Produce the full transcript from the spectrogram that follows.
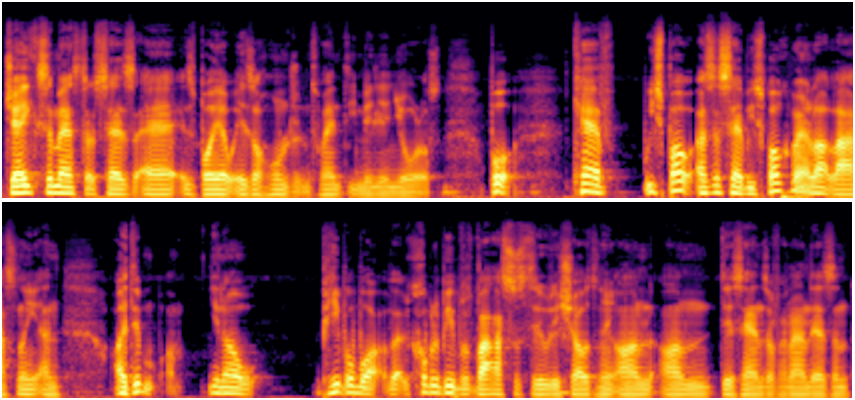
Jake Semester says uh, his buyout is 120 million euros. But, Kev, we spoke, as I said, we spoke about it a lot last night. And I didn't, you know, people, a couple of people have asked us to do the show tonight on, on this Enzo Fernandez and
